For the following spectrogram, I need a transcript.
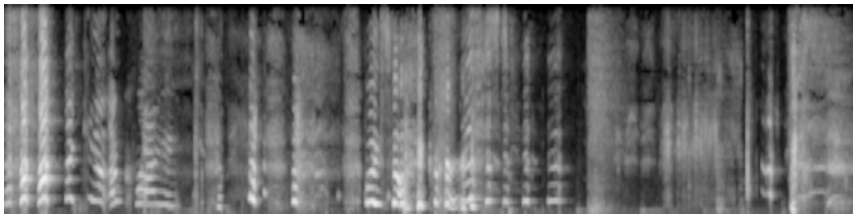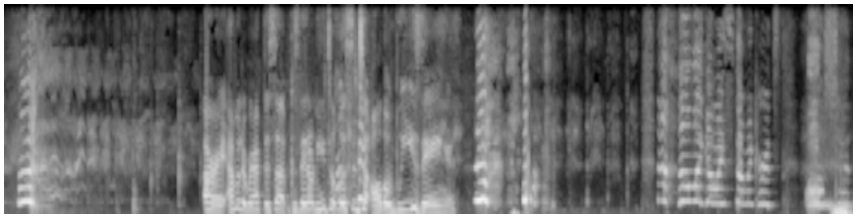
I can't. I'm crying. My stomach hurts. All right, I'm going to wrap this up because they don't need to listen to all the wheezing. Oh my god, my stomach hurts. Oh shit.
